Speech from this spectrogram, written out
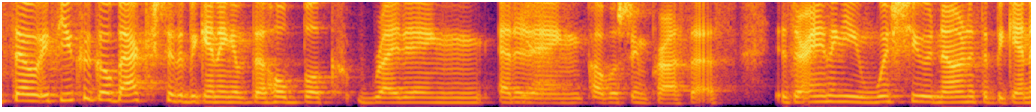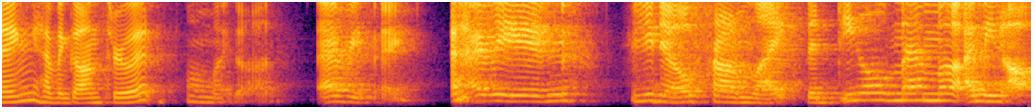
So, if you could go back to the beginning of the whole book writing, editing, Yes. publishing process, is there anything you wish you had known at the beginning, having gone through it? Oh my god, everything. I mean, you know, from like the deal memo. I mean, uh,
